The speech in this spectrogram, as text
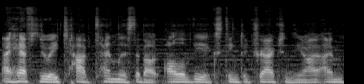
I have to do a top 10 list about all of the extinct attractions. You know, I, am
